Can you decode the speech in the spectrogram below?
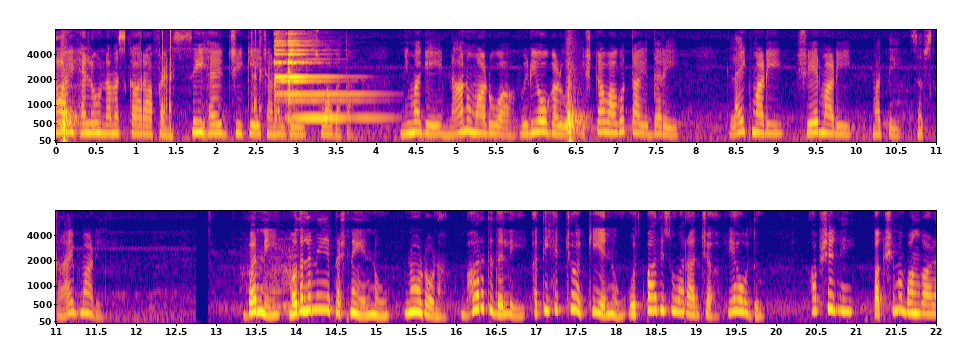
ಹಾಯ್ ಹಲೋ ನಮಸ್ಕಾರ friends C H G K ಚಾನಲ್ಗೆ ಸ್ವಾಗತ. ನಿಮಗೆ ನಾನು ಮಾಡುವ ವಿಡಿಯೋಗಳು ಇಷ್ಟವಾಗುತ್ತಾ ಇದ್ದರೆ ಲೈಕ್ ಮಾಡಿ ಶೇರ್ ಮಾಡಿ ಮತ್ತು ಸಬ್ಸ್ಕ್ರೈಬ್ ಮಾಡಿ. ಬನ್ನಿ, ಮೊದಲನೆಯ ಪ್ರಶ್ನೆಯನ್ನು ನೋಡೋಣ. ಭಾರತದಲ್ಲಿ ಅತಿ ಹೆಚ್ಚು ಅಕ್ಕಿಯನ್ನು ಉತ್ಪಾದಿಸುವ ರಾಜ್ಯ ಯಾವುದು? ಆಪ್ಷನ್ ಎ, ಪಶ್ಚಿಮ ಬಂಗಾಳ.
